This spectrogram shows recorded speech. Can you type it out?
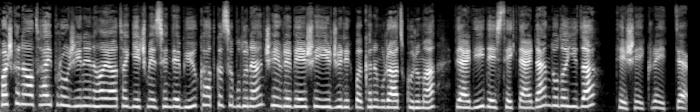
Başkan Altay projenin hayata geçmesinde büyük katkısı bulunan Çevre ve Şehircilik Bakanı Murat Kurum'a verdiği desteklerden dolayı da teşekkür etti.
